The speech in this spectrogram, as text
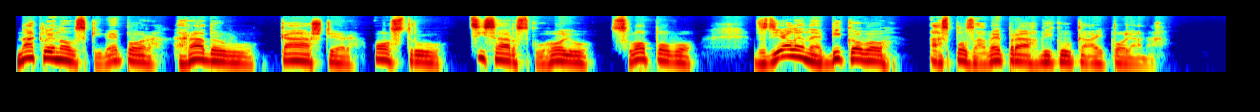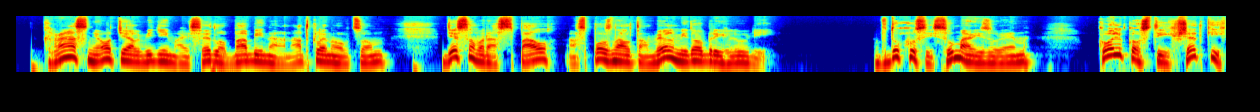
Naklenovský vepor, hradovú, kášter, ostrú, cisársku hoľu, slopovo, vzdialené bykovo a spoza vepra vykúka aj poľana. Krásne odtiaľ vidím aj sedlo Babina nad Klenovcom, kde som raz spal a spoznal tam veľmi dobrých ľudí. V duchu si sumarizujem, Koľko z tých všetkých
